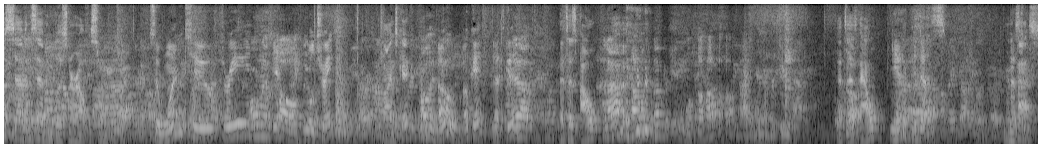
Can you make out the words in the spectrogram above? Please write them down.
seven, seven Glistener Alpha Swinger. So one, two, three. Foreman's Yeah. We'll trade. Vines kick. Oh, okay, that's good. That says ow. That says ow. Yeah, it does. And a pass.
